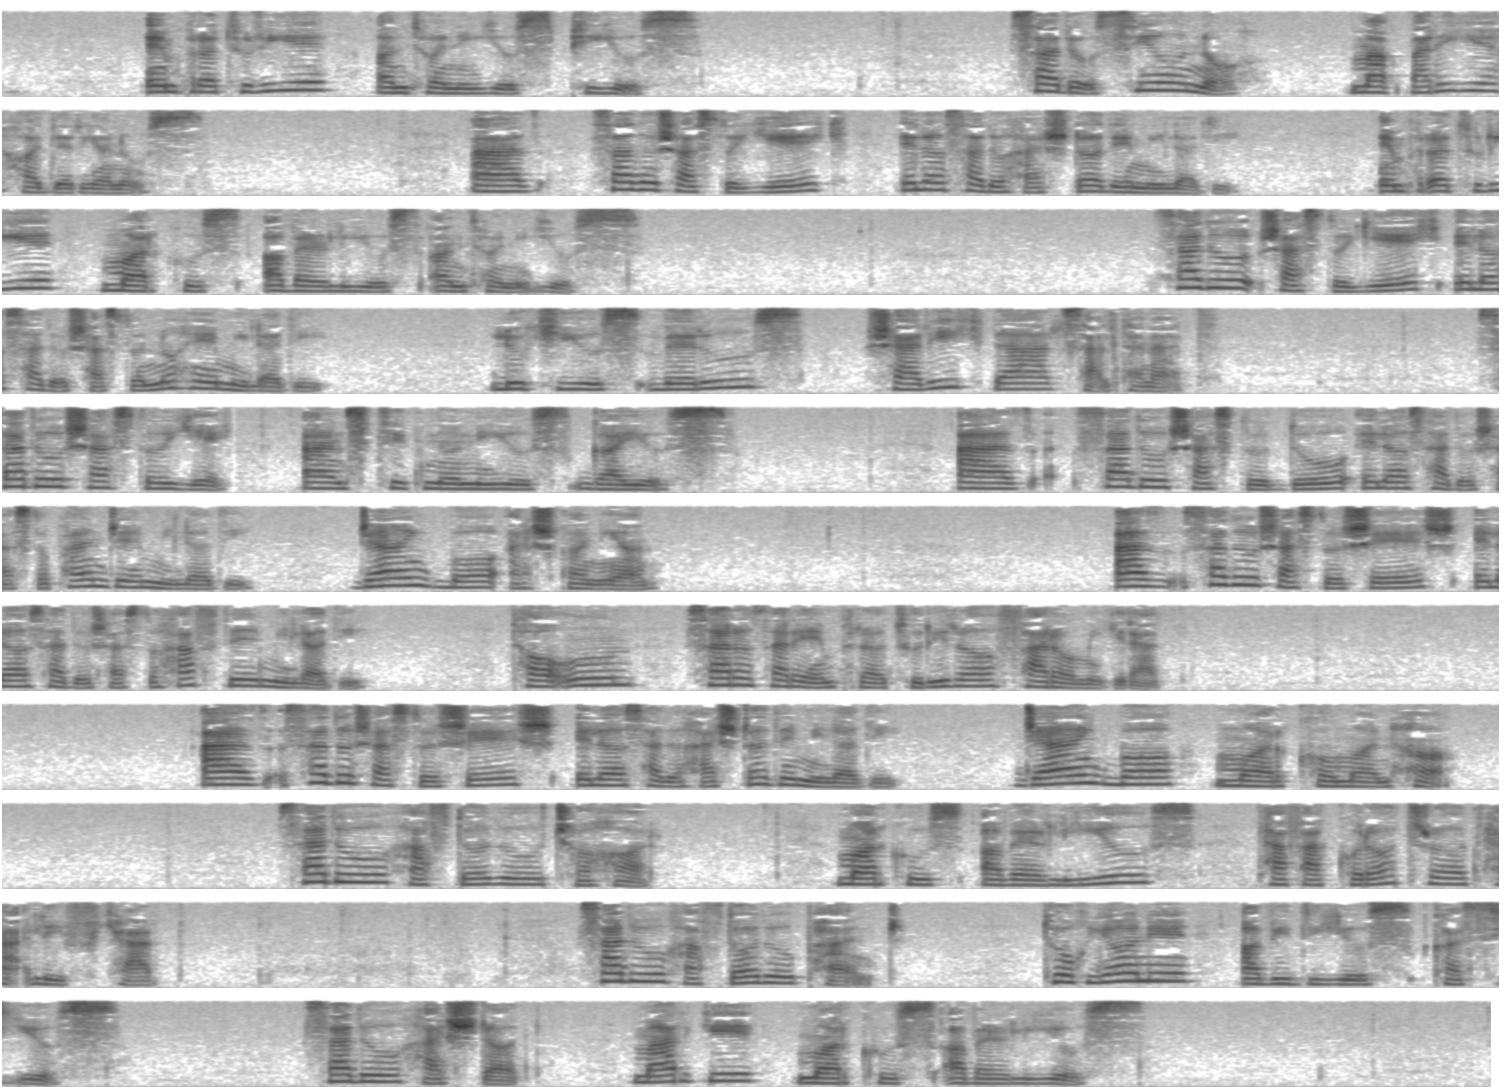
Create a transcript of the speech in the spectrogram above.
امپراتوری آنتونیوس پیوس. 139 مقبره هادریانوس. از 161 الی 180 میلادی. امپراتوری مارکوس آورلیوس آنتونیوس. 161 الی 169 میلادی. لوکیوس وروس شریک در سلطنت. 161 انستیتوتیونس گایوس. از 162 الی 165 میلادی. جنگ با اشکانیان. از 166 الی 167 میلادی. تا اون سراسر امپراتوری را فرا می‌گیرد. از 166 الی 180 میلادی. جنگ با مارکومانها. 174 مارکوس آورلیوس تفکرات را تعلیف کرد. 175 تقیان آویدیوس کاسیوس. 180 مرگ مارکوس آورلیوس.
